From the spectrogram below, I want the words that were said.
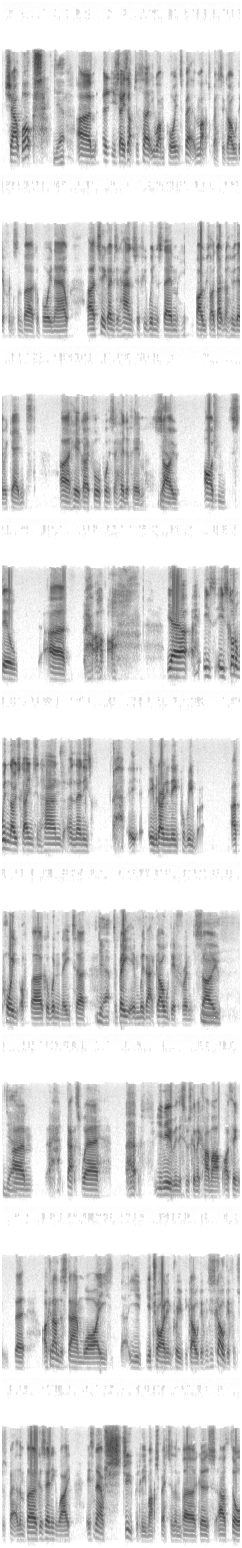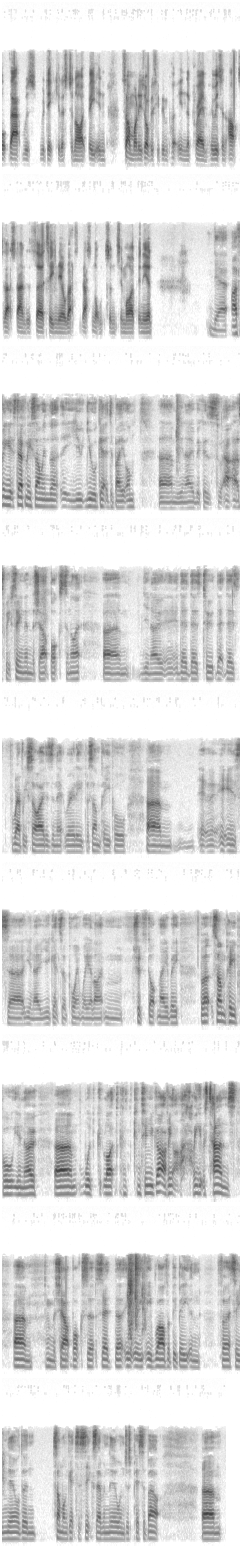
shout box. Yeah. Um, and you say it's up to 31 points, better, much better goal difference than Burger Boy now. Uh, two games in hand, so if he wins them both, I don't know who they're against. Uh, he'll go four points ahead of him. So I'm still, uh, yeah, he's he's got to win those games in hand, and then he's he, he would only need probably a point off Burger, wouldn't he, to Yeah. to beat him with that goal difference. So Mm, yeah. um, that's where uh, you knew this was going to come up. I think that I can understand why you you try and improve your goal difference. His goal difference was better than Burgers anyway. It's now stupidly much better than Burgers. I thought that was ridiculous tonight, beating someone who's obviously been put in the Prem who isn't up to that standard 13 0 That's that's nonsense in my opinion. Yeah, I think it's definitely something that you you will get a debate on, um, you know, because as we've seen in the shout box tonight, um, you know, i- there, there's two, there- there's for every side, isn't it? Really, for some people, um, it, it is, uh, you know, you get to a point where you're like, mm, should stop maybe, but some people, you know, um, would like to con- continue go. I think I think it was Tans um, in the shout box that said that he, he'd rather be beaten 13 0 than someone get to 6 7 0 and just piss about. Um,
